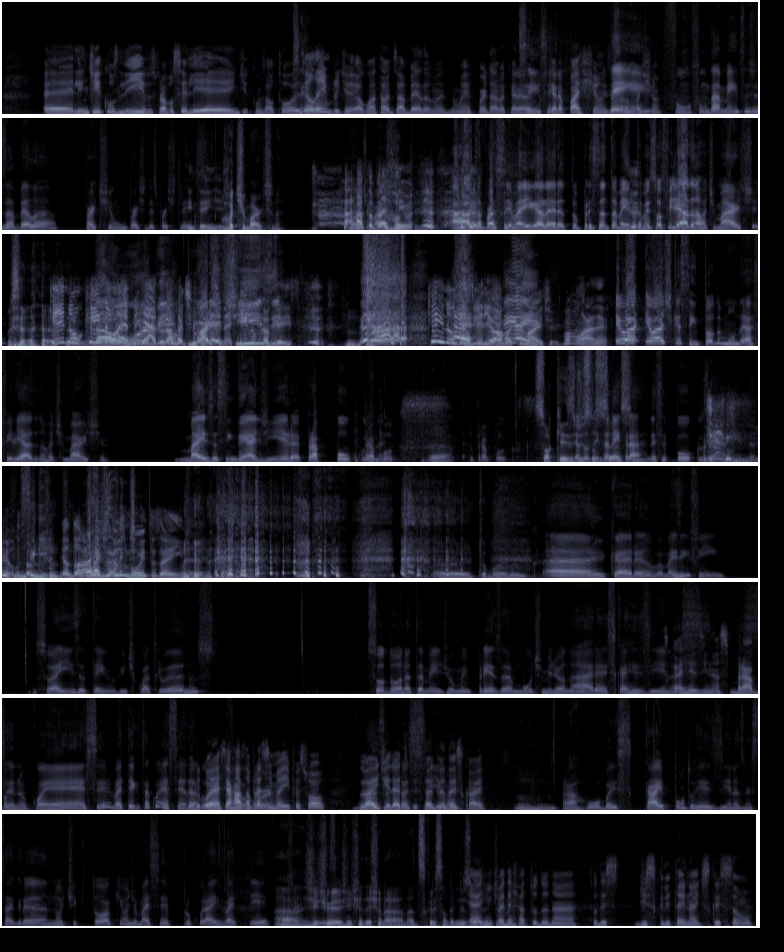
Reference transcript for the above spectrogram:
é, ele indica os livros pra você ler, indica os autores, Sim. eu lembro de alguma tal de Isabela, mas não recordava que era, Sim, que sim. era paixão, Isabela Tem Paixão. fun- Fundamentos de Isabela, parte 1, parte 2, parte 3. Entendi. Hotmart, né? Arrasta pra Hotmart. cima. Arrasta pra cima aí, galera. Tô precisando também. Também sou filiada na Hotmart. Quem não, quem Na não é Urb, filiado na Hotmart, né? Quem nunca fez? quem nunca É, se filiou à tem aí. Hotmart? Vamos lá, né? Eu, a- eu acho que assim, todo mundo é afiliado na Hotmart. Mas assim, ganhar dinheiro é pra poucos, Pra né? poucos. É. Pra poucos. Só case Eu de tô sucesso. tentando entrar nesse poucos aí ainda. Não Eu tô- consegui. Eu tô na Mas parte eu dos muitos ainda. Ai, tá maluco. Ai, caramba. Mas enfim. Eu sou a Isa, tenho 24 anos. Sou dona também de uma empresa multimilionária, Sky Resinas. Sky Resinas braba. Você não conhece, vai ter que estar conhecendo Você não agora, conhece, arrasta pra cima aí, pessoal. Vai Arrasta direto pro Instagram da Sky. Uhum. Arroba sky.resinas no Instagram, no TikTok, onde mais você procurar aí vai ter. Ah, a gente, a gente deixa na, na descrição do episódio. É, a gente aqui, vai né? deixar tudo na tudo es- descrito aí na descrição.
